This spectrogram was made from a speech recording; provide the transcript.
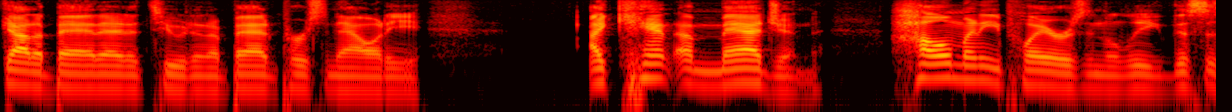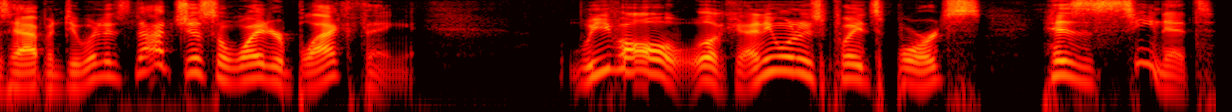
got a bad attitude and a bad personality. I can't imagine how many players in the league this has happened to. And it's not just a white or black thing. We've all, look, anyone who's played sports has seen it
